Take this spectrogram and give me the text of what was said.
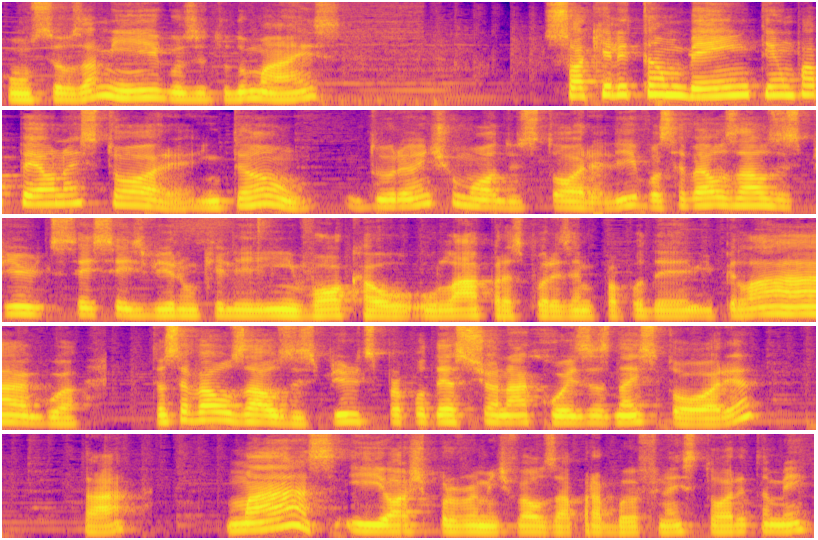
com seus amigos e tudo mais. Só que ele também tem um papel na história. Então, durante o modo história ali, você vai usar os Spirits, sei se vocês viram que ele invoca o, o Lapras, por exemplo, para poder ir pela água. Então você vai usar os Spirits para poder acionar coisas na história, tá? Mas, e eu acho que provavelmente vai usar para buff na história também,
